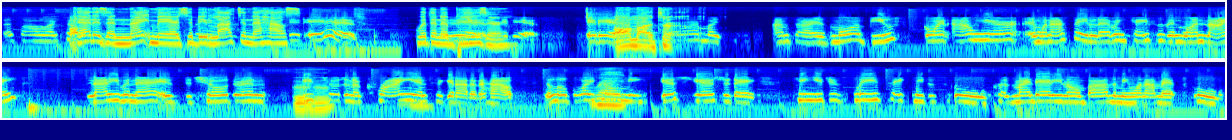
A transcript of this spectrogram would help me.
That's all I can That is a nightmare to be locked in the house It is. with an It is. abuser. It is. It is. All my turn. More mo- I'm sorry, there's more abuse going out here. And when I say 11 cases in one night, not even that, is the children. These mm-hmm. children are crying to get out of the house. The little boy Right. told me just yesterday, can you just please take me to school? Because my daddy don't bother me when I'm at school.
